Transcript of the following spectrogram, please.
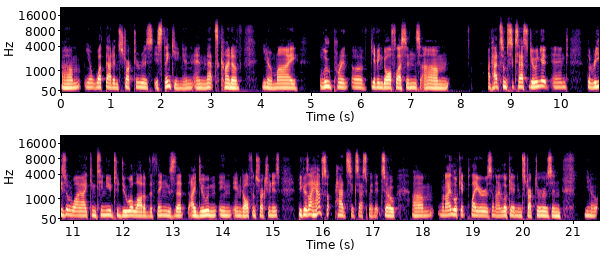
um, you know what that instructor is is thinking, and and that's kind of you know my blueprint of giving golf lessons. Um, I've had some success doing it, and the reason why I continue to do a lot of the things that I do in in, in golf instruction is because I have had success with it. So um, when I look at players and I look at instructors and you know,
